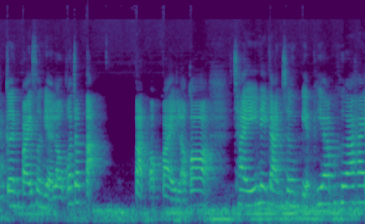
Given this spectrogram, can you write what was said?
มเกินไปส่วนใหญ่เราก็จะตัดตัดออกไป แล้วก็ใช้ในการเชิงเปรียบเทียบเพื่อให้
